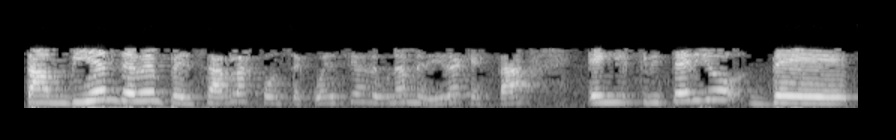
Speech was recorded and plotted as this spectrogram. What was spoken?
también deben pensar las consecuencias de una medida que está en el criterio de,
